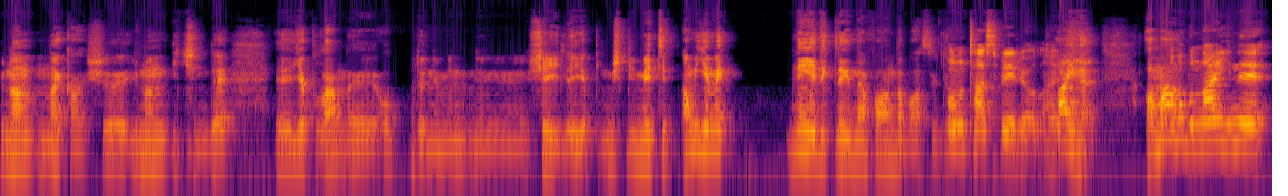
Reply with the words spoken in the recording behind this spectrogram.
Yunan'a karşı Yunan'ın içinde e, yapılan e, o dönemin e, şeyiyle yapılmış bir metin. Ama yemek ne yediklerinden falan da bahsediyor. Onu tasvir ediyorlar. Aynen. Ama, Ama bunlar yine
